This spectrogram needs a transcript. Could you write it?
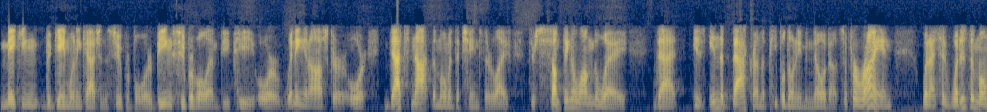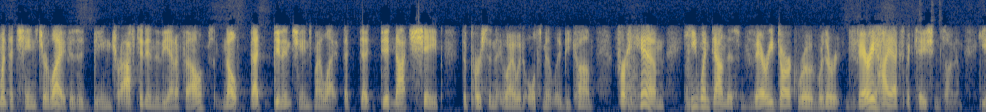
making the game winning catch in the Super Bowl or being Super Bowl MVP or winning an Oscar or that's not the moment that changed their life. There's something along the way that is in the background that people don't even know about. So for Ryan, when I said, "What is the moment that changed your life?" Is it being drafted into the NFL? Like, no, that didn't change my life. That that did not shape the person who I would ultimately become. For him, he went down this very dark road where there were very high expectations on him. He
